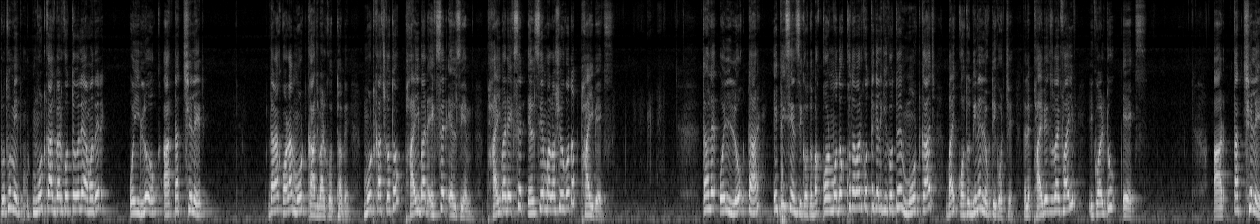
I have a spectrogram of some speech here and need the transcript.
প্রথমে মোট কাজ বার করতে হলে আমাদের ওই লোক আর তার ছেলের দ্বারা করা মোট কাজ বার করতে হবে। মোট কাজ কত? ফাইভ আর এক্সের এলসিএম ফাইভ আর এক্সের এলসিএম বা লসও কত? ফাইভ এক্স তাহলে ওই লোকটার এফিসিয়েন্সি কত বা কর্মদক্ষতা বার করতে গেলে কী করতে হবে মোট কাজ বাই কত দিনে লোকটি করছে? তাহলে five x by five equal to x আর তার ছেলে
